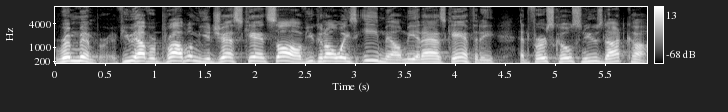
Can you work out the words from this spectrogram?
Remember, if you have a problem you just can't solve, you can always email me at askanthony at firstcoastnews.com.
